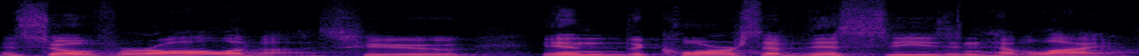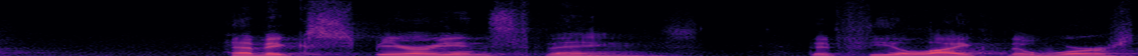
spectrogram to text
And so, for all of us who, in the course of this season of life, have experienced things that feel like the worst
